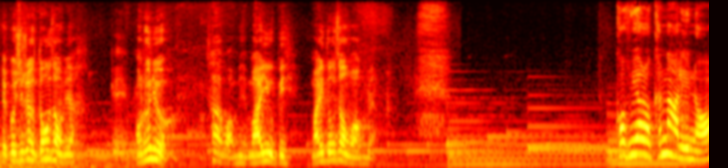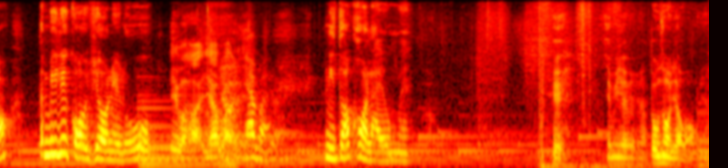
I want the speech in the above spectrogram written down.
ဟေးကိုရွှေထိုးသုံးဆောင်ဗျာကဲမောင်တို့ညိုထားကွာအမေမာကြီးကိုပြီးမာကြီးသုံးဆောင်ပါဦးခင်ဗျကော်ဖီကတော့ခဏလေးနော်သမီးလေးကော်ဖီဖြော်နေလို့အေးပါဟာရပါတယ်ရပါတယ်ညီတော့ခေါ်လိုက်အောင်မယ် ဟေးရမရဗျာသုံးဆောင်ကြပါဦးဗျာ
